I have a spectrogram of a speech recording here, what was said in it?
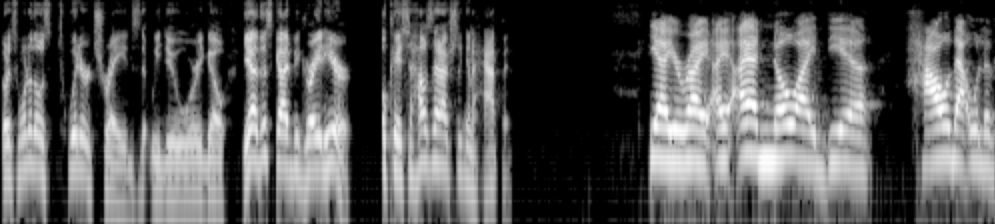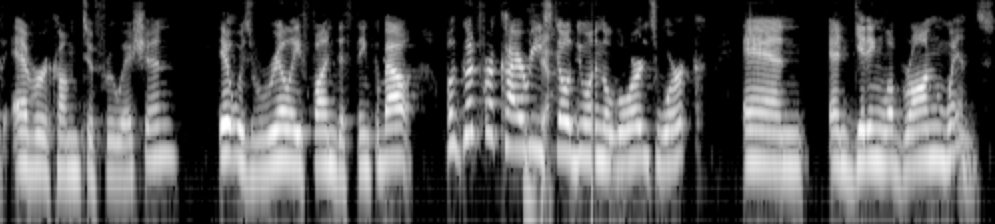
but it's one of those Twitter trades that we do where we go, Yeah, this guy'd be great here. Okay, so how's that actually gonna happen? Yeah, you're right. I, I had no idea how that would have ever come to fruition. It was really fun to think about. But good for Kyrie Yeah. still doing the Lord's work and and getting LeBron wins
